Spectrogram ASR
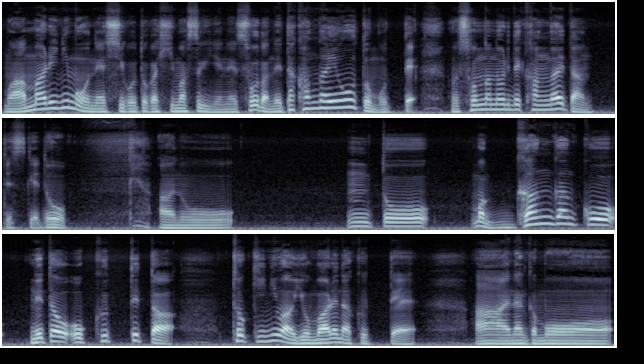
もうあまりにもね、仕事が暇すぎてね、そうだ、ネタ考えようと思って、そんなノリで考えたんですけど、あの、うんと、まあ、ガンガンこう、ネタを送ってた時には読まれなくって、ああ、なんかも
